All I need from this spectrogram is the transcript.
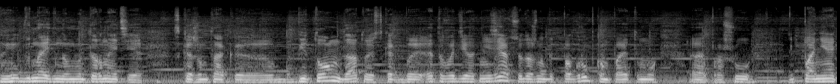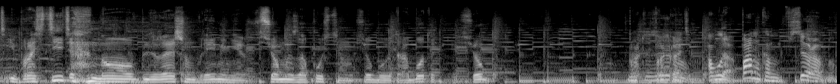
найденным в интернете, скажем так, э, битом, да, то есть как бы этого делать нельзя, все должно быть по группкам, поэтому э, прошу понять и простить, но в ближайшем времени все мы запустим, все будет работать, все Ну, прокатим. А вот Да. панкам все равно.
